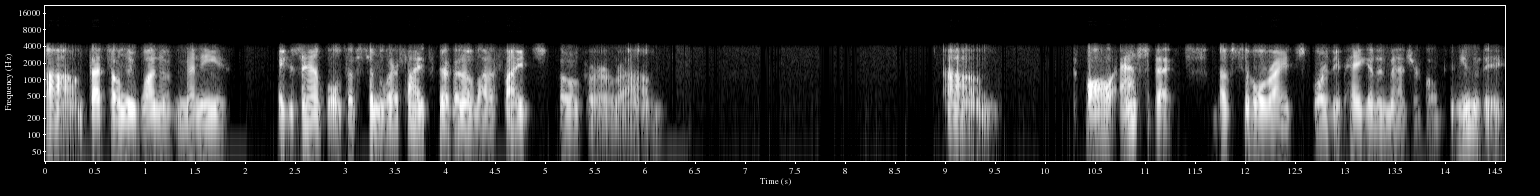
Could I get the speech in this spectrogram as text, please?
um, that's only one of many examples of similar fights. There have been a lot of fights over um, um, all aspects of civil rights for the pagan and magical community.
